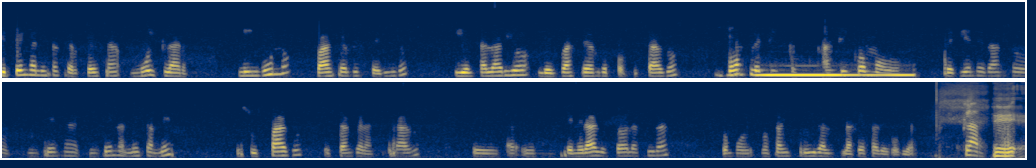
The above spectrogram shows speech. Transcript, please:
que tengan esa certeza muy clara. Ninguno va a ser despedido y el salario les va a ser depositado completito, así como se viene dando quincena a quincena, mes a mes, y sus pagos están garantizados eh, en general en toda la ciudad, como nos ha instruido la jefa de gobierno. Claro. Eh,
